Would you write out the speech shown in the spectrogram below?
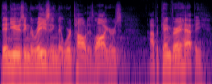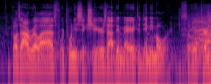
Then, using the reasoning that we're taught as lawyers, I became very happy because I realized for 26 years I've been married to Demi Moore. So it turned,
